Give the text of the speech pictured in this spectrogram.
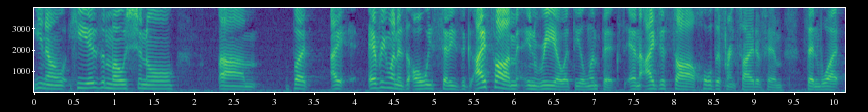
you know, he is emotional, um, but I everyone has always said he's. A, I saw him in Rio at the Olympics, and I just saw a whole different side of him than what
